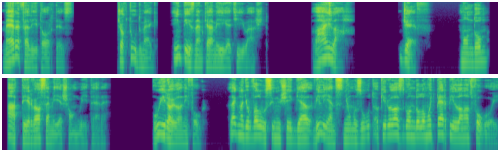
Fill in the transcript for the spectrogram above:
Merre felé tart ez? Csak tudd meg, intéznem kell még egy hívást. Lailah! Jeff, mondom, áttérve a személyes hangvételre. Újra ölni fog. Legnagyobb valószínűséggel Williams nyomozót, akiről azt gondolom, hogy per pillanat fogoly.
